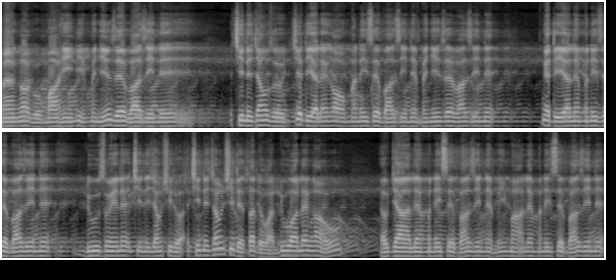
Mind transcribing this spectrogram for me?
မန်ငါ့ကိုမာဟိတိမငင်းစေပါစေနဲ့ အချင်းအကြောင်းဆိုကြက်တရားလည်းငါ့ကိုမနှိမ့်စေပါစေနဲ့မငင်းစေပါစေနဲ့ငှက်တရားလည်းမနှိမ့်စေပါစေနဲ့လူဆိုရင်လည်းအချင်းအကြောင်းရှိတော့အချင်းအကြောင်းရှိတဲ့တတ္တဝါလူကလည်းငါ့ကိုယောက်ျားလည်းမနှိမ့်စေပါစေနဲ့မိန်းမလည်းမနှိမ့်စေပါစေနဲ့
